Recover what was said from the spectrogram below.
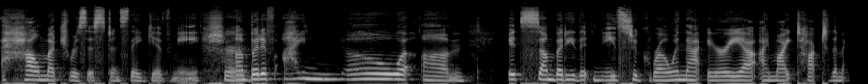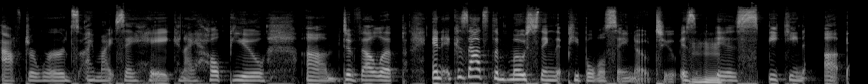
how much resistance they give me. Sure. Um, but if I know um, it's somebody that needs to grow in that area, I might talk to them afterwards. I might say, "Hey, can I help you um, develop?" And because that's the most thing that people will say no to is mm-hmm. is speaking up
